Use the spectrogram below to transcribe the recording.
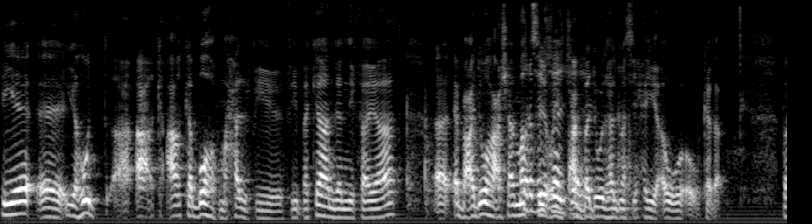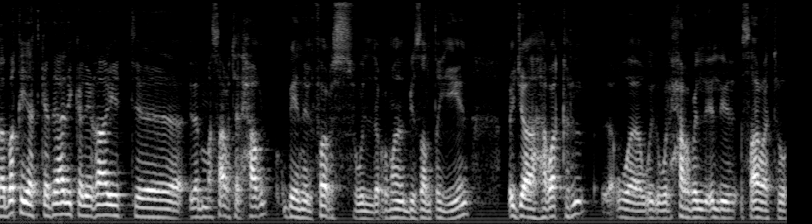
هي آه، اليهود كبوها في محل في في مكان للنفايات آه، ابعدوها عشان ما تصير يتعبدوا لها المسيحية أو أو كذا. فبقيت كذلك لغاية آه، لما صارت الحرب بين الفرس والرومان البيزنطيين اجى هرقل والحرب اللي صارت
